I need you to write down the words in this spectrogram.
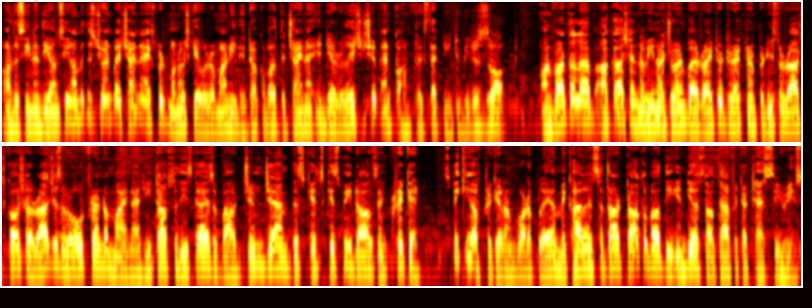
On the seen and the unseen, Amit is joined by China expert Manoj Kewalramani. They talk about the China-India relationship and conflicts that need to be resolved. On Varta Lab, Akash and Naveen are joined by writer, director, and producer Raj Kaushal. Raj is an old friend of mine, and he talks to these guys about Jim Jam, biscuits, kiss me dogs, and cricket. Speaking of cricket on a Player, Mikhail and Siddharth talk about the India-South Africa Test Series.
